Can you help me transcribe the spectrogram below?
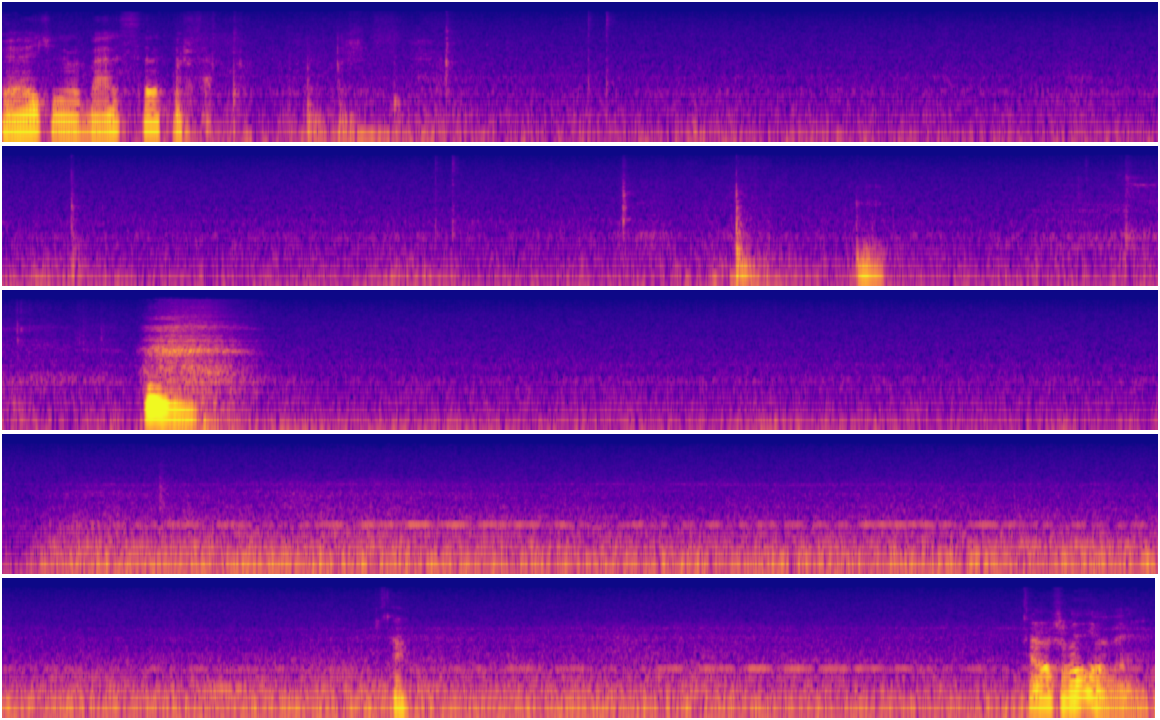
Ok, ci dovrebbe essere, perfetto. Allora così va bene.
